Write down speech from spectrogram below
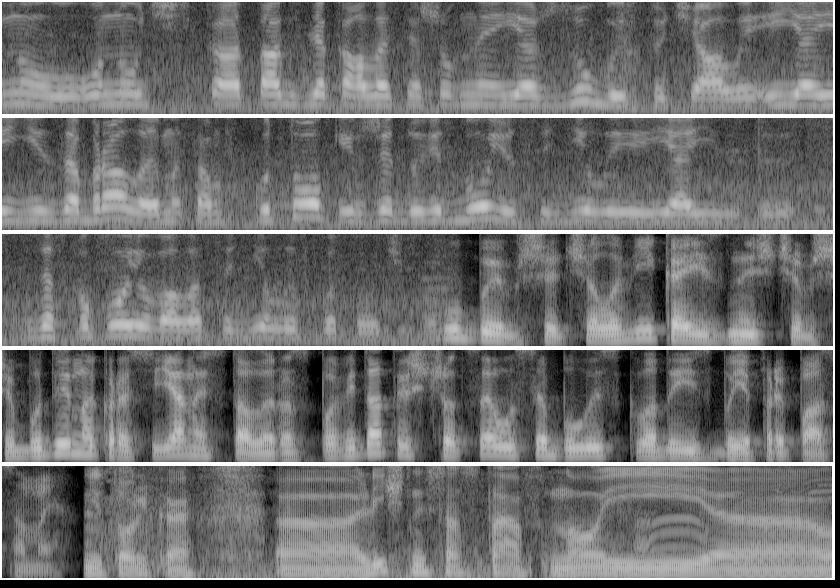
Ну, онучка так злякалася, що в неї аж зуби стучали, і я її забрала. і Ми там в куток, і вже до відбою сиділи. і Я її е, заспокоювала, сиділи в куточку. Убивши чоловіка і знищивши будинок, росіяни стали розповідати, що це усе були склади із боєприпасами. не только э, личный состав, но и э,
